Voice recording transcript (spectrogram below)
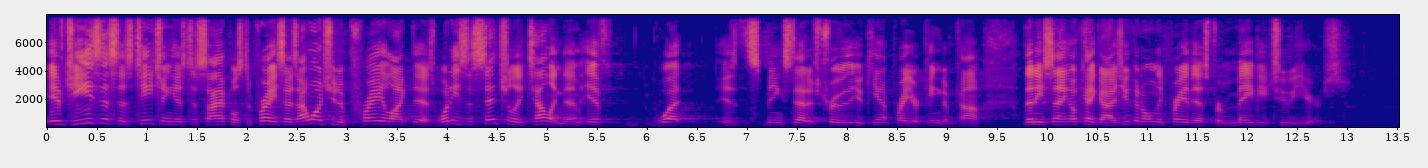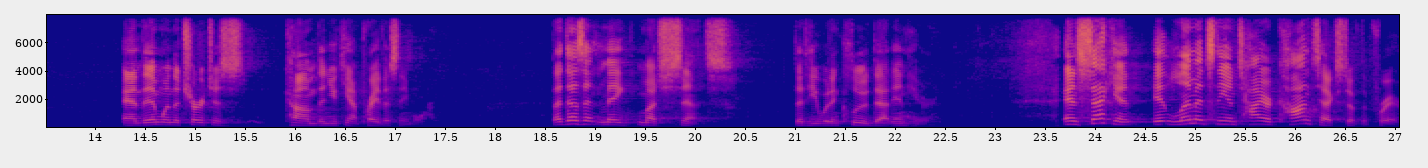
If Jesus is teaching his disciples to pray, he says, I want you to pray like this. What he's essentially telling them, if what is being said is true, that you can't pray your kingdom come, then he's saying, okay, guys, you can only pray this for maybe two years. And then when the churches come, then you can't pray this anymore. That doesn't make much sense that he would include that in here. And second, it limits the entire context of the prayer.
